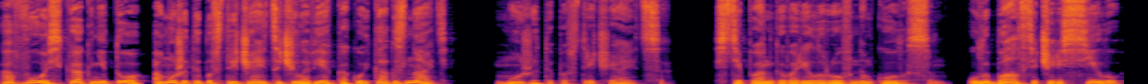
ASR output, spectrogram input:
А вось, как не то, а может и повстречается человек какой, как знать. Может и повстречается. Степан говорил ровным голосом, улыбался через силу.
